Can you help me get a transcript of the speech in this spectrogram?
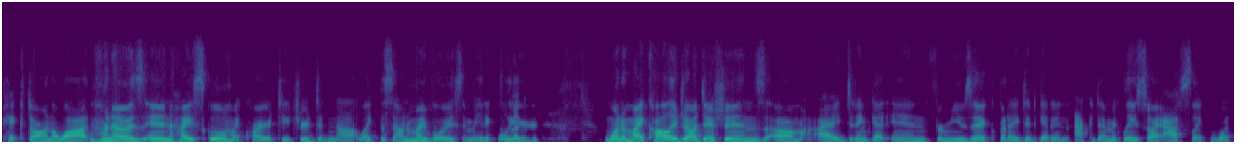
picked on a lot when I was in high school. My choir teacher did not like the sound of my voice and made it What? clear. One of my college auditions, um, I didn't get in for music, but I did get in academically. So I asked like, what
